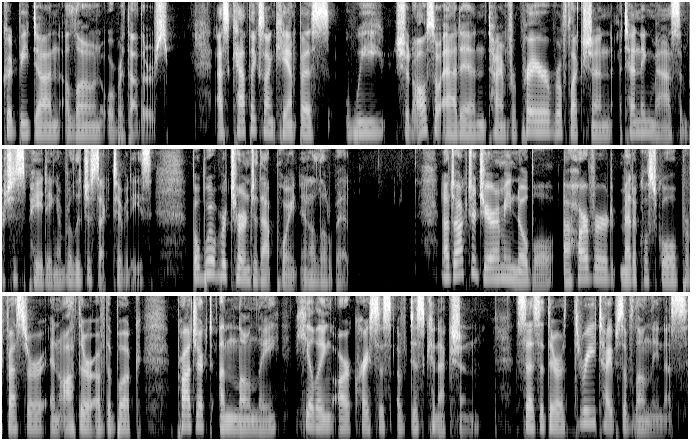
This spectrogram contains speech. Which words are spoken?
could be done alone or with others. As Catholics on campus, we should also add in time for prayer, reflection, attending Mass, and participating in religious activities. But we'll return to that point in a little bit. Now, Dr. Jeremy Nobel, a Harvard Medical School professor and author of the book Project Unlonely Healing Our Crisis of Disconnection, says that there are three types of loneliness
